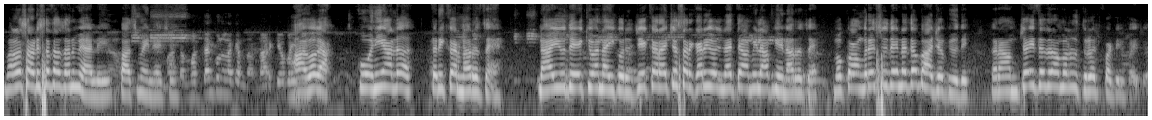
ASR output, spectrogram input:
मला साडेसात हजार मिळाले पाच महिन्याचे. आता मतदान कोणाला करणार? लाडक्या हा बघा कोणी आलं तरी करणारच आहे. नाही येऊ दे किंवा नाही करू दे. जे करायच्या सरकारी योजना आहेत त्या आम्ही लाभ घेणारच आहे. मग काँग्रेस येऊ दे ना तर भाजप येऊ दे. कारण आमच्या इथं तर आम्हाला ऋतुराज पाटील पाहिजे.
